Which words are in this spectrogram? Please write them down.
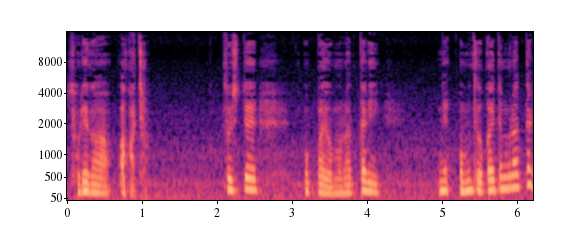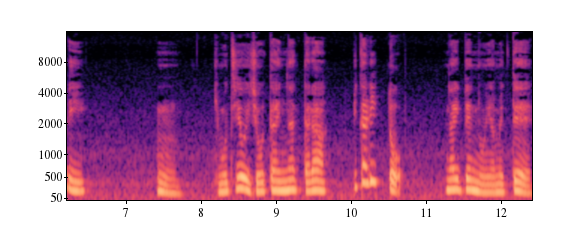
それが赤ちゃん。そしておっぱいをもらったり、ね、おむつを替えてもらったり、うん、気持ちよい状態になったらピタリッと泣いてんのをやめて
